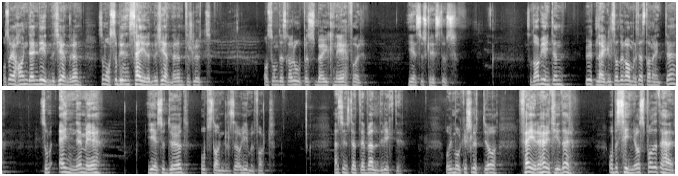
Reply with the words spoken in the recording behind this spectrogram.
Og så er han den lidende tjeneren som også blir den seirende tjeneren til slutt. Og som det skal ropes 'bøy kne' for Jesus Kristus. Så da begynte en utleggelse av Det gamle testamentet som ender med Jesu død, oppstandelse og himmelfart. Jeg syns dette er veldig viktig. Og vi må ikke slutte å feire høytider og besinne oss på dette her,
